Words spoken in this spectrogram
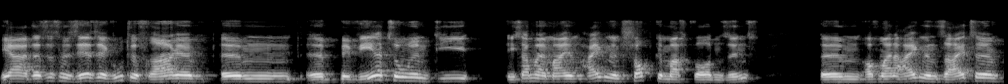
Ja, das ist eine sehr, sehr gute Frage. Ähm, äh, Bewertungen, die, ich sag mal, in meinem eigenen Shop gemacht worden sind, ähm, auf meiner eigenen Seite,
